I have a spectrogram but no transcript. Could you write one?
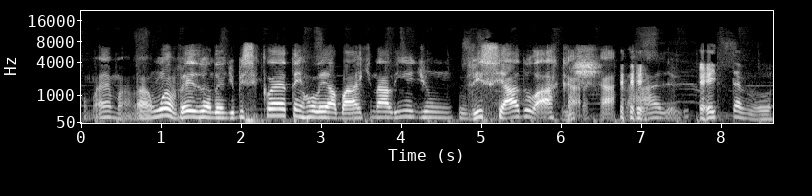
Como é, mano? Ah, Uma vez eu andando de bicicleta, enrolei a bike na linha de um viciado lá, cara. Ixi. Caralho. Eita, porra.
